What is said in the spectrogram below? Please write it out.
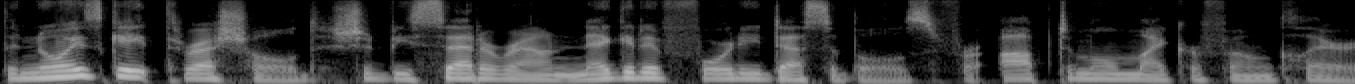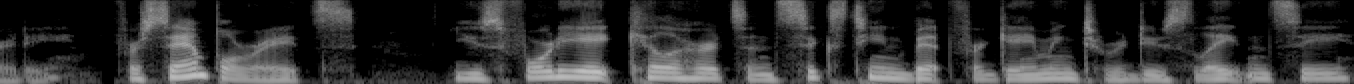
The noise gate threshold should be set around negative 40 decibels for optimal microphone clarity. For sample rates, Use 48 kHz and 16 bit for gaming to reduce latency,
